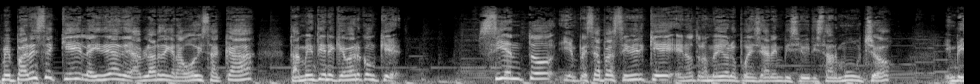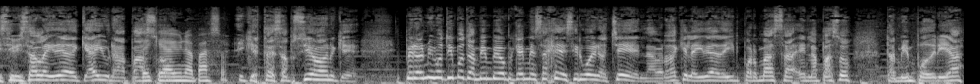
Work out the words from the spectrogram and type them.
Me parece que la idea de hablar de Grabois acá también tiene que ver con que siento y empecé a percibir que en otros medios lo pueden llegar a invisibilizar mucho. Invisibilizar la idea de que hay una paso. De que hay una paso. y que está esa opción, que pero al mismo tiempo también veo que hay mensajes de decir, bueno, che, la verdad que la idea de ir por masa en la paso también podría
